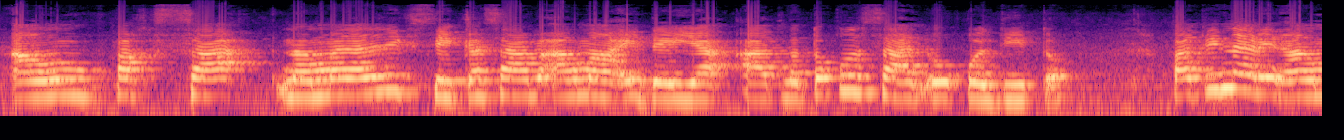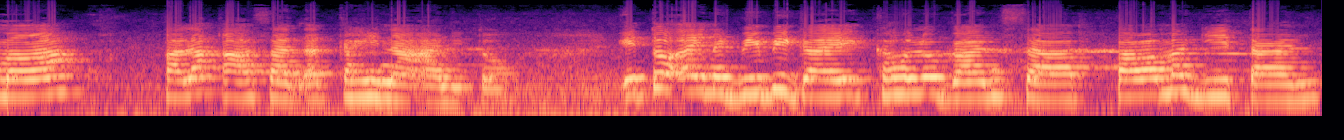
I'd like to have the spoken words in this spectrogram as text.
ang paksa ng mananaliksik kasama ang mga ideya at natuklasan ukol dito. Pati na rin ang mga kalakasan at kahinaan nito. Ito ay nagbibigay kahulugan sa pamamagitan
